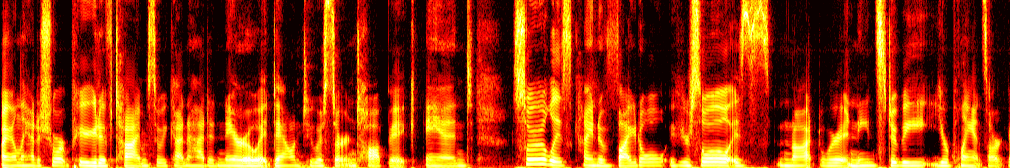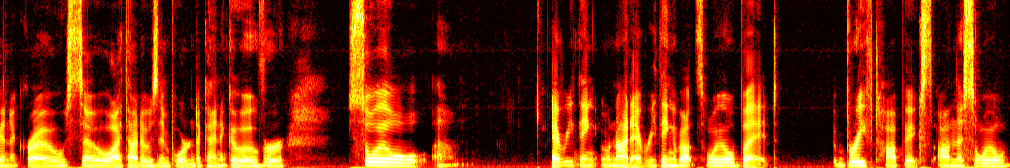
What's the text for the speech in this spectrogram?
I only had a short period of time, so we kind of had to narrow it down to a certain topic. And soil is kind of vital. If your soil is not where it needs to be, your plants aren't going to grow. So, I thought it was important to kind of go over soil. Um, everything, well, not everything about soil, but brief topics on the soil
